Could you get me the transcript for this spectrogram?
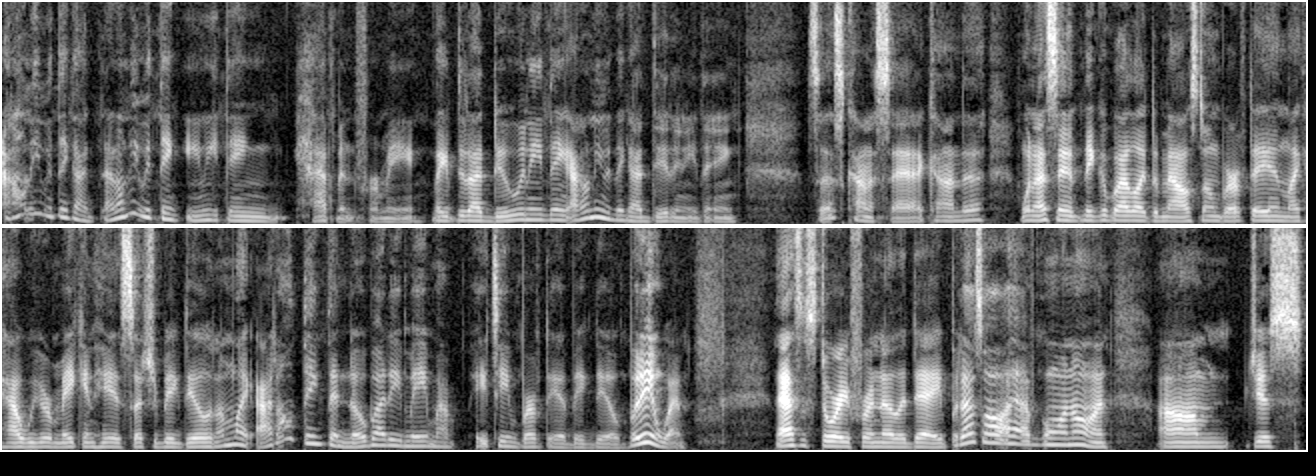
I don't even think I I don't even think anything happened for me. Like did I do anything? I don't even think I did anything. So that's kind of sad, kind of. When I said think about like the milestone birthday and like how we were making his such a big deal, and I'm like, I don't think that nobody made my 18th birthday a big deal. But anyway, that's a story for another day. But that's all I have going on. Um, just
